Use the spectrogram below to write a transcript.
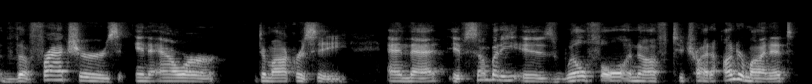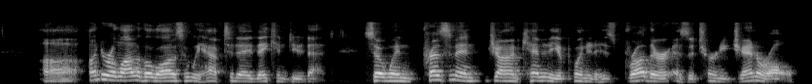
the fractures in our democracy, and that if somebody is willful enough to try to undermine it, uh, under a lot of the laws that we have today, they can do that. So when President John Kennedy appointed his brother as Attorney General,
